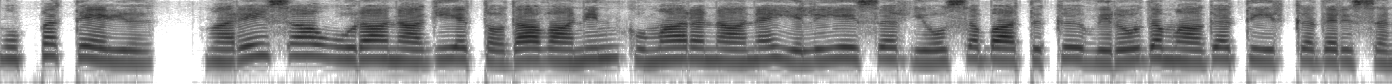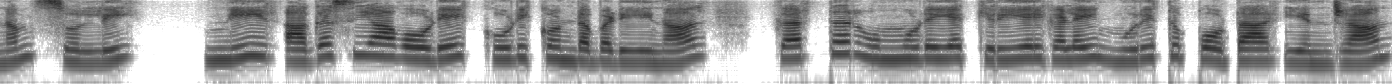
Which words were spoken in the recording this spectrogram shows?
முப்பத்தேழு. மரேசா ஊரானாகிய தொதாவானின் குமாரனான எலியேசர் யோசபாத்துக்கு விரோதமாக தீர்க்கதரிசனம் சொல்லி நீர் அகசியாவோடே கூடிக்கொண்டபடியினால் கர்த்தர் உம்முடைய கிரியைகளை முறித்துப் போட்டார் என்றான்.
